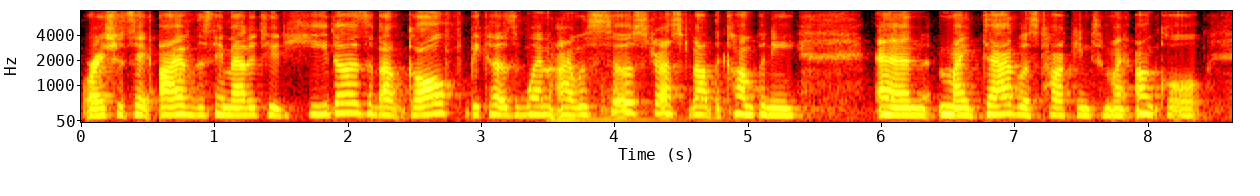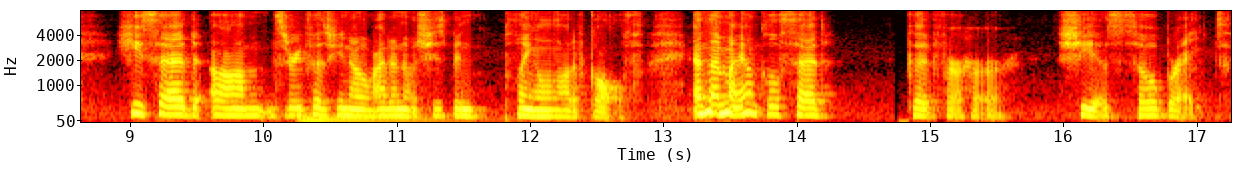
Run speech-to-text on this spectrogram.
or I should say, I have the same attitude he does about golf because when I was so stressed about the company and my dad was talking to my uncle, he said, um, Zareefa's, you know, I don't know, she's been playing a lot of golf. And then my uncle said, Good for her. She is so bright.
